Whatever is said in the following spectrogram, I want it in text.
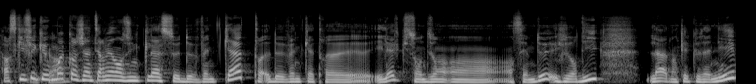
Alors, ce qui fait que moi, quand j'interviens dans une classe de 24, de 24 euh, élèves qui sont, disons, en, en CM2, je leur dis, là, dans quelques années,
